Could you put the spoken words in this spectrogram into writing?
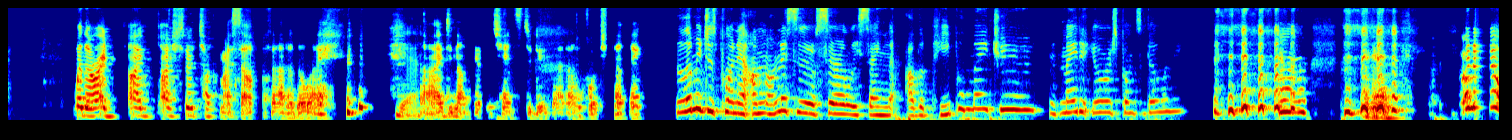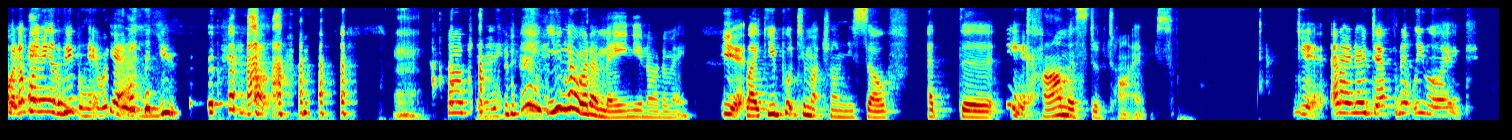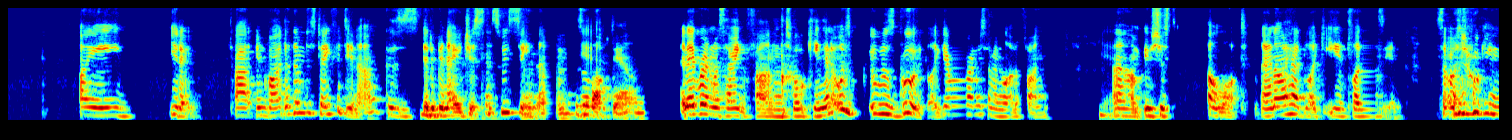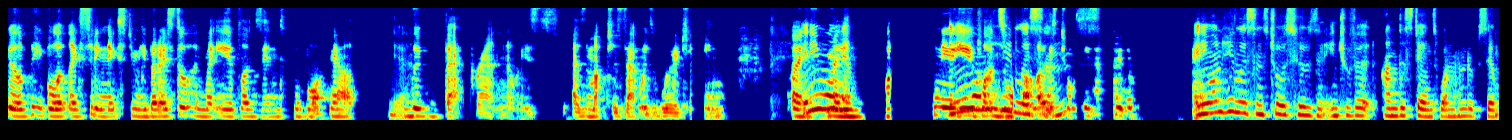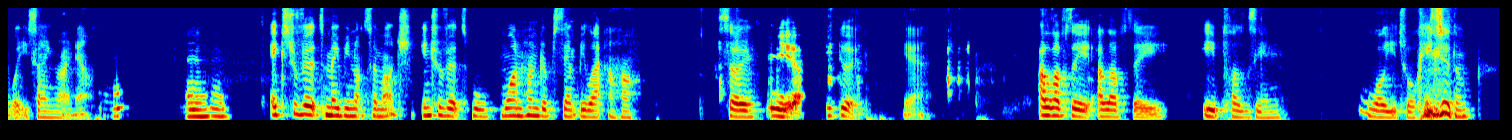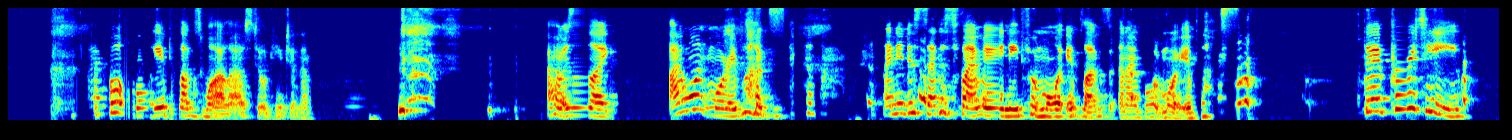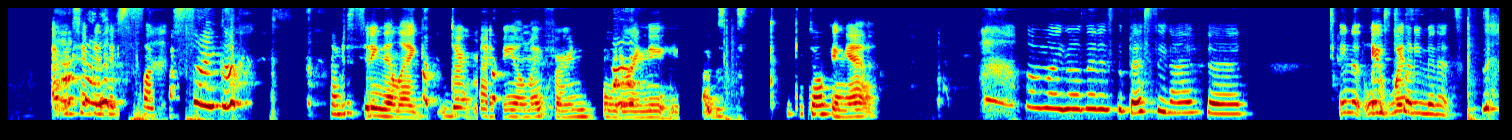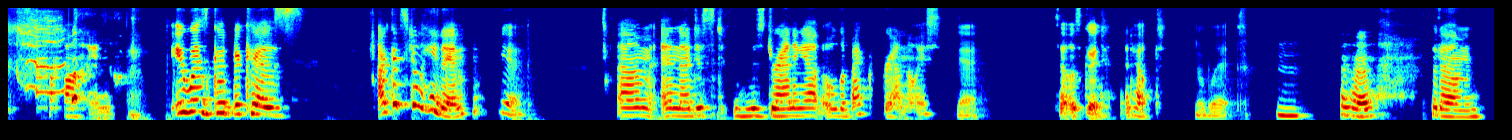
whether I I, I should have tucked myself out of the way. Yeah. I did not get the chance to do that, unfortunately. Let me just point out I'm not necessarily saying that other people made you made it your responsibility. Oh no, we're not blaming other people here. We're Yeah. blaming you. Okay. you know what I mean. You know what I mean. Yeah. Like you put too much on yourself at the Yeah. calmest of times. Yeah, and I know definitely like I, you know, uh, invited them to stay for dinner because it had been ages since we'd seen them. It was a lockdown, and everyone was having fun talking, and it was it was good. Like everyone was having a lot of fun. Yeah. Um, it was just a lot, and I had like earplugs in, so I was talking to the people that like sitting next to me, but I still had my earplugs in to block out Yeah. the background noise as much as that was working. I Anyone- may have put new anyone who while I was listens-. Anyone who listens to us who is an introvert understands 100% what you're saying right now. Mhm. Extroverts, maybe not so much. Introverts will 100% be like, uh huh. So Yeah. you're good. Yeah. I love the I love the earplugs in while you're talking to them. I bought more earplugs while I was talking to them. I was like, I want more earplugs. I need to satisfy my need for more earplugs, and I bought more earplugs. They're pretty. I've accepted the plug. So good. I'm just sitting there like, don't mind me on my phone ordering new earplugs. Keep talking, yeah. Oh my god, that is the best thing I've heard in at least was- 20 minutes. Fine. It was good because I could still hear them, yeah. Um, and I just was drowning out all the background noise. Yeah. So it was good. It helped. It worked. Mm. Uh-huh. But um,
